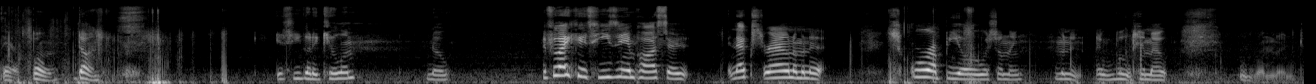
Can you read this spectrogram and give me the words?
there. Boom. Done. Is he gonna kill him? No. I feel like it's he's the imposter. Next round, I'm gonna Scorpio or something. I'm gonna vote him out. It.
